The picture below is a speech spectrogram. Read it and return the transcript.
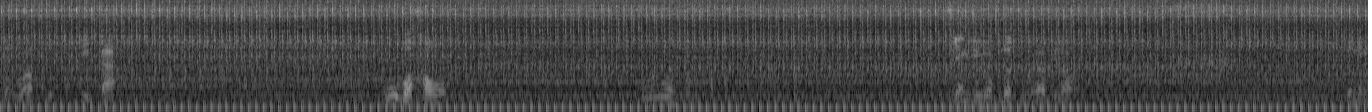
แต่ ว่าเป็นเอกะอู้บ่เขายเสียงยู่กับรถนี่ครับพี่น้องตัวนึง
